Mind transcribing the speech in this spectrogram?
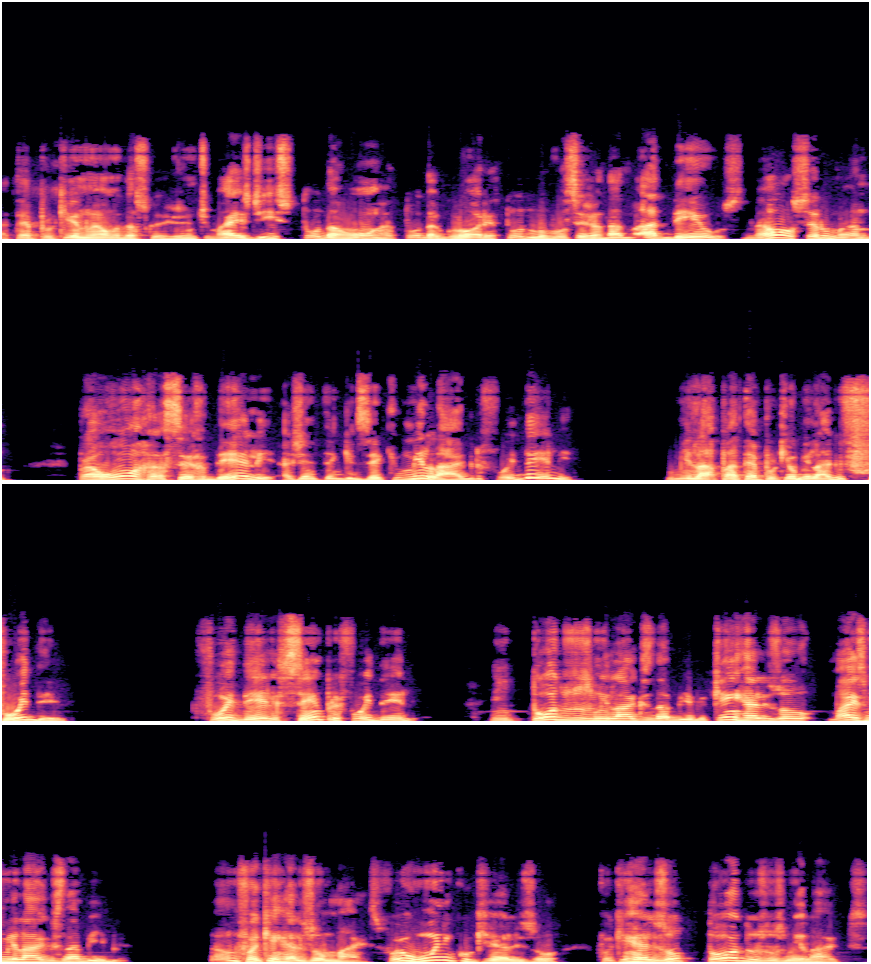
até porque não é uma das coisas que a gente mais diz, toda honra, toda glória, todo louvor seja dado a Deus, não ao ser humano. Para a honra ser dele, a gente tem que dizer que o milagre foi dele. Milagre, até porque o milagre foi dele. Foi dele, sempre foi dele. Em todos os milagres da Bíblia. Quem realizou mais milagres na Bíblia? Não, não foi quem realizou mais, foi o único que realizou, foi quem realizou todos os milagres.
